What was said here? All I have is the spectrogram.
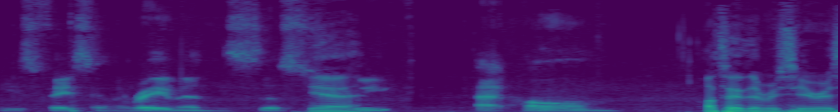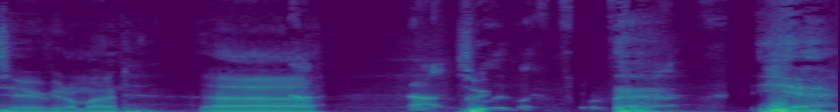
he's facing the Ravens this Yeah. week at home. I'll take the receivers here if you don't mind. Uh, Not So- really looking forward to that. yeah.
